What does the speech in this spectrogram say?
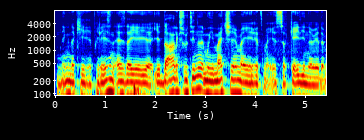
dingen dat ik hier heb gelezen, is dat je je, je dagelijkse routine moet je matchen met je ritme, je circadian rhythm,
